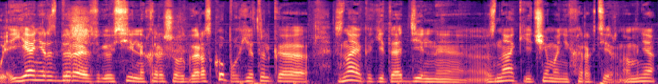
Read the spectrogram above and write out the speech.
Я, я не разбираюсь сильно хорошо в гороскопах, я только знаю какие-то отдельные знаки и чем они характерны. У меня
